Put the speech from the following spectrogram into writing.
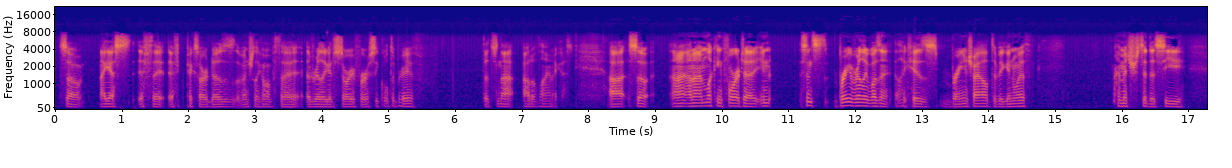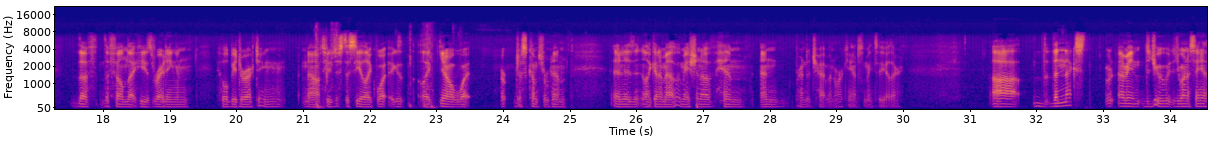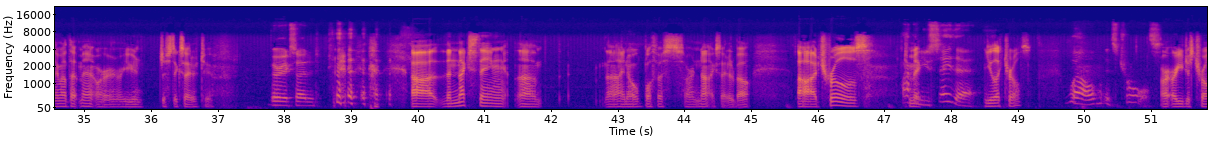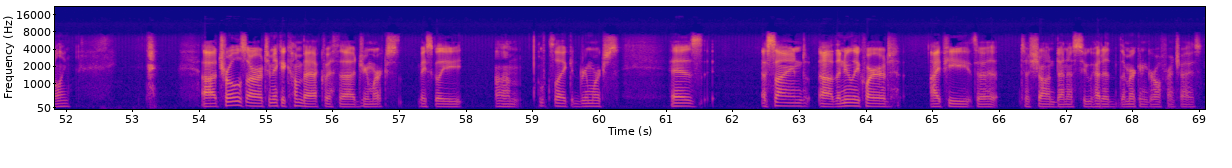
So I guess if the if Pixar does eventually come up with a, a really good story for a sequel to Brave, that's not out of line, I guess. Uh, so uh, and I'm looking forward to in since Brave really wasn't like his brainchild to begin with. I'm interested to see the the film that he's writing and he'll be directing now too, just to see like what like you know what just comes from him, and isn't like an amalgamation of him and Brenda Chapman working on something together. Uh, th- the next, I mean, did you did you want to say anything about that, Matt, or are you just excited too? Very excited. Uh, the next thing um, I know both of us are not excited about. Uh, Trolls. How make- can you say that? You like Trolls? Well, it's trolls. Are, are you just trolling? Uh, Trolls are to make a comeback with uh, DreamWorks. Basically, um, looks like DreamWorks has assigned uh, the newly acquired IP to to Sean Dennis, who headed the American Girl franchise.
